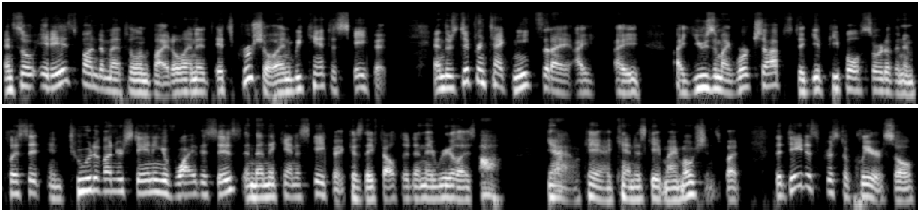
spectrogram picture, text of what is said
And so it is fundamental and vital, and it, it's crucial, and we can't escape it. And there's different techniques that I, I I I use in my workshops to give people sort of an implicit, intuitive understanding of why this is, and then they can't escape it because they felt it and they realize, oh, yeah, okay, I can't escape my emotions. But the data is crystal clear. So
